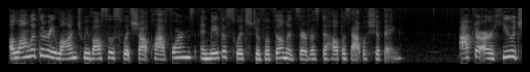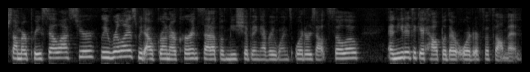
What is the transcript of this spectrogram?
Along with the relaunch, we've also switched shop platforms and made the switch to fulfillment service to help us out with shipping. After our huge summer pre-sale last year, we realized we'd outgrown our current setup of me shipping everyone's orders out solo and needed to get help with our order fulfillment.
